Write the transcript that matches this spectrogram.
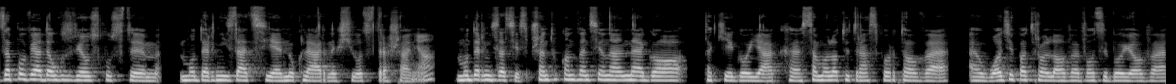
Zapowiadał w związku z tym modernizację nuklearnych sił odstraszania, modernizację sprzętu konwencjonalnego, takiego jak samoloty transportowe, łodzie patrolowe, wozy bojowe.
